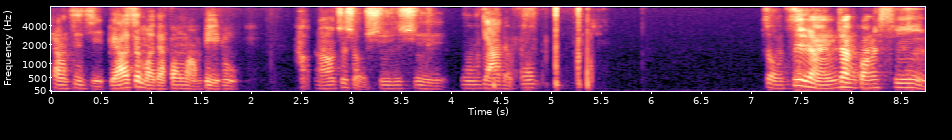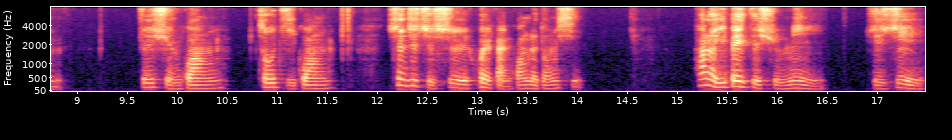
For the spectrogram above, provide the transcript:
让自己不要这么的锋芒毕露。好，然后这首诗是乌鸦的乌，总自然让光吸引，追寻光，搜集光，甚至只是会反光的东西，花了一辈子寻觅，直至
